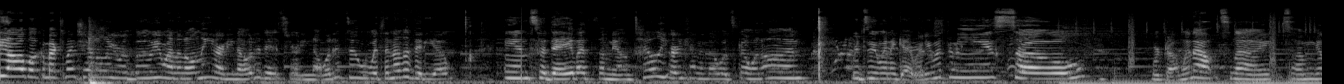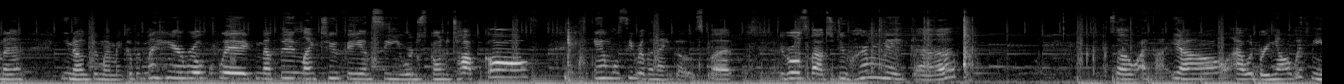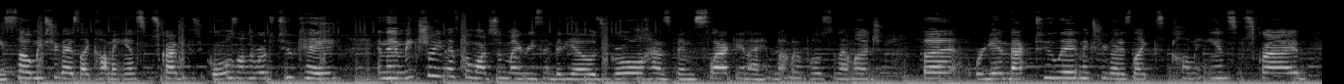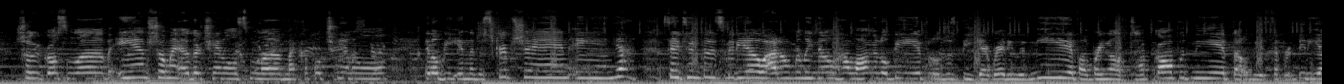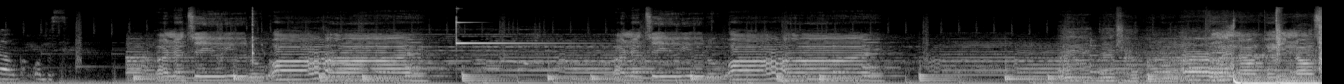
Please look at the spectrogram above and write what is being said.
Hey y'all, welcome back to my channel. You're with Boo, you one and only. You already know what it is. You already know what to do with another video. And today, by the thumbnail and title, you already kind of know what's going on. We're doing a get ready with me. So, we're going out tonight. So I'm gonna, you know, do my makeup and my hair real quick. Nothing like too fancy. We're just going to Top Golf. And we'll see where the night goes. But your girl's about to do her makeup. So I thought y'all, I would bring y'all with me. So make sure you guys like, comment, and subscribe because your girl's on the road to 2K. And then make sure you guys go watch some of my recent videos. Girl has been slacking. I have not been posting that much, but we're getting back to it. Make sure you guys like, comment, and subscribe. Show your girl some love and show my other channel some love, my couple channel. It'll be in the description. And yeah, stay tuned for this video. I don't really know how long it'll be. If it'll just be get ready with me, if I'll bring y'all to Top Golf with me, if that'll be a separate video, but we'll just Run into you, you the one. Run into you, you the one. Pulling up and you know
